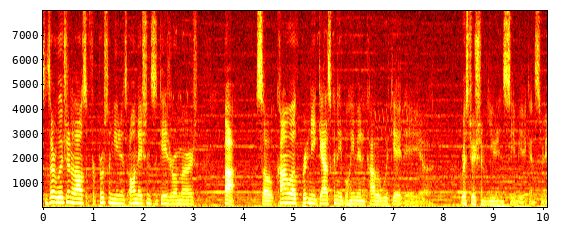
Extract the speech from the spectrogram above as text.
Since our religion allows for personal unions, all nations engaged or merge. Ah, so Commonwealth, Brittany, Gascony, Bohemian, and Cabo would get a uh, restoration of union CB against me.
